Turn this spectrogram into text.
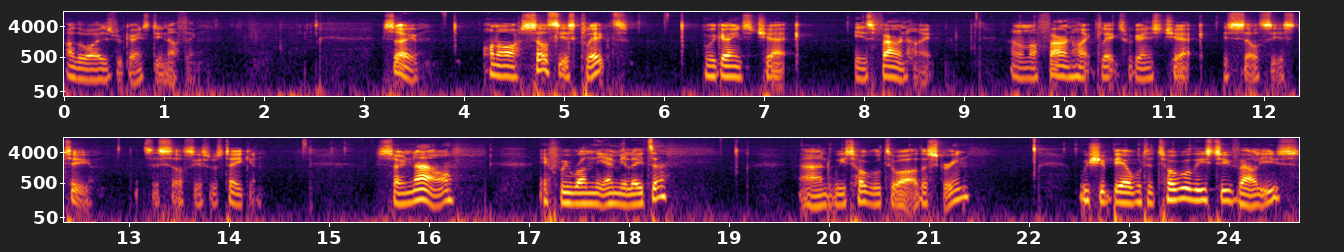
Otherwise, we're going to do nothing. So, on our Celsius clicked, we're going to check is Fahrenheit. and on our Fahrenheit clicked, we're going to check is Celsius 2 since Celsius was taken. So now if we run the emulator and we toggle to our other screen we should be able to toggle these two values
